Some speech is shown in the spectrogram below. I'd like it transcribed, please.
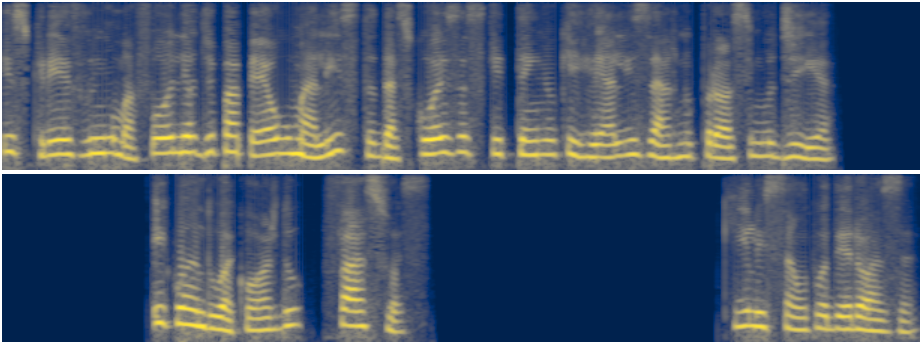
escrevo em uma folha de papel uma lista das coisas que tenho que realizar no próximo dia. E quando acordo, faço-as. Que lição poderosa!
